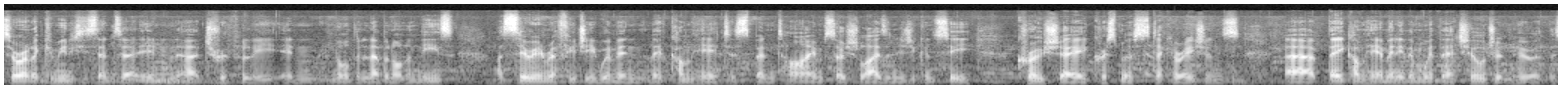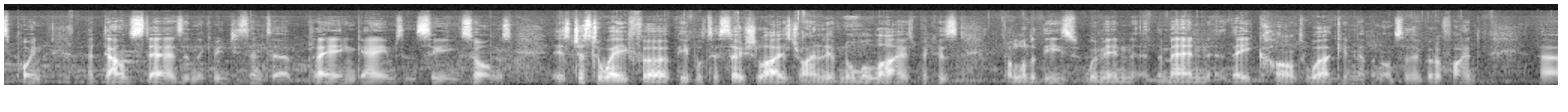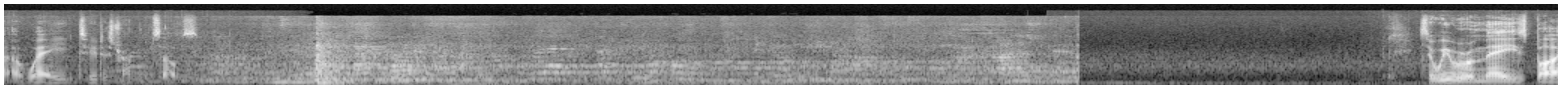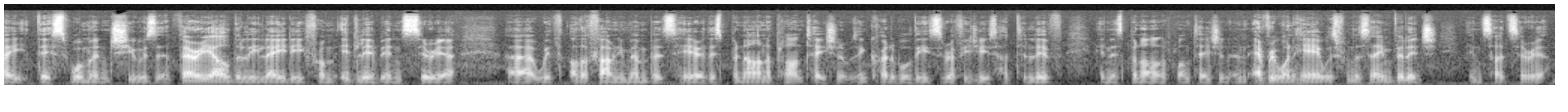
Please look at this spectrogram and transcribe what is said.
So we're at a community centre in uh, Tripoli in northern Lebanon and these are Syrian refugee women. They've come here to spend time, socialise and as you can see, crochet Christmas decorations. Uh, they come here, many of them with their children who at this point are downstairs in the community centre playing games and singing songs. It's just a way for people to socialise, try and live normal lives because a lot of these women, the men, they can't work in Lebanon so they've got to find uh, a way to distract themselves. So we were amazed by this woman. She was a very elderly lady from Idlib in Syria uh, with other family members here at this banana plantation. It was incredible. These refugees had to live in this banana plantation and everyone here was from the same village inside Syria.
